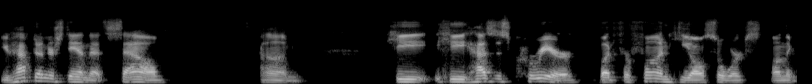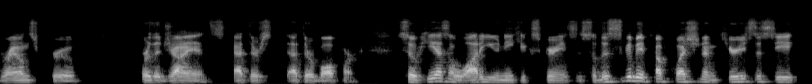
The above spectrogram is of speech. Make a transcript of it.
you have to understand that Sal, um, he he has his career, but for fun, he also works on the grounds crew for the Giants at their at their ballpark. So he has a lot of unique experiences. So this is going to be a tough question. I'm curious to see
